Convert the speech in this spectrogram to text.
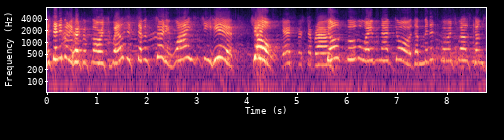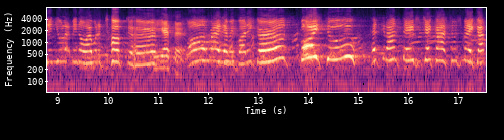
Has anybody heard from Florence Wells? It's 7.30. Why isn't she here? Joe! Yes, Mr. Brown? Don't move away from that door. The minute Florence Wells comes in, you let me know. I want to talk to her. Yes, sir. All right, everybody. Girls, boys, too. Let's get on stage and check costumes, makeup.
